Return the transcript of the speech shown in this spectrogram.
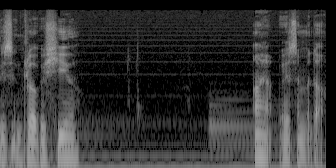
Wir sind, glaube ich, hier. Ah ja, wir sind wir da.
